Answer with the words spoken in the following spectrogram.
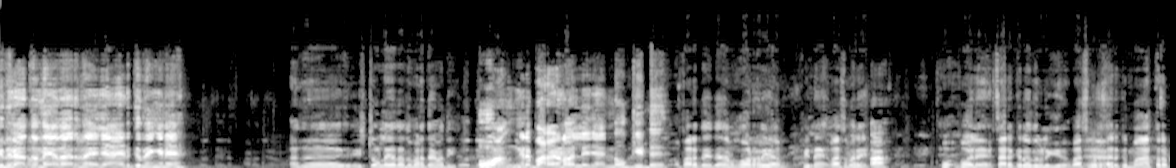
ഇതിനകത്ത് നേതായിരുന്നു ഞാൻ എടുക്കുന്ന എങ്ങനെ അത് ഇഷ്ടമുള്ള ഏതാന്ന് പറഞ്ഞാൽ മതി. ഓ അങ്ങനെ പറയണമല്ലേ ഞാൻ നോക്കിയിട്ട്. പറഞ്ഞു കഴിഞ്ഞാൽ നമുക്ക് ഓർഡർ ചെയ്യാം. പിന്നെ വസമനെ പോലെ സരക്കിനൊന്ന് വിളിക്കുക വാസമനെ സരക്ക് മാത്രം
